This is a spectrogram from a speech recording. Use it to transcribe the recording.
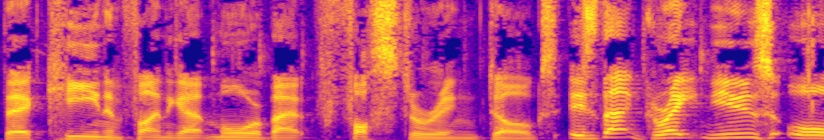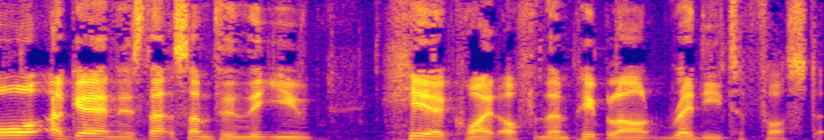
They're keen in finding out more about fostering dogs. Is that great news, or again, is that something that you hear quite often then people aren't ready to foster?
